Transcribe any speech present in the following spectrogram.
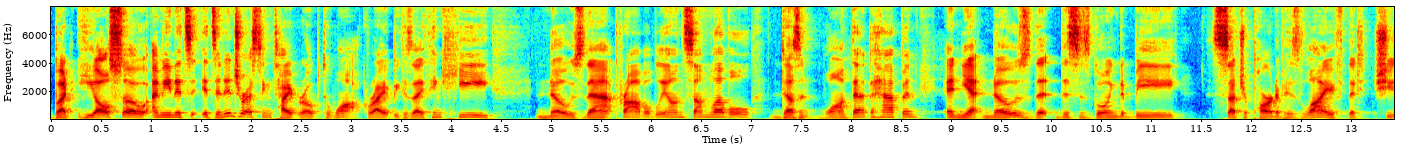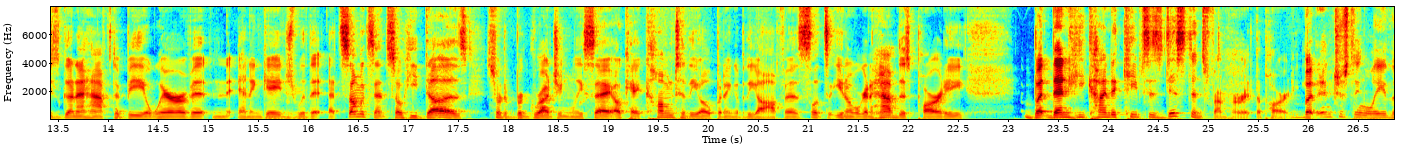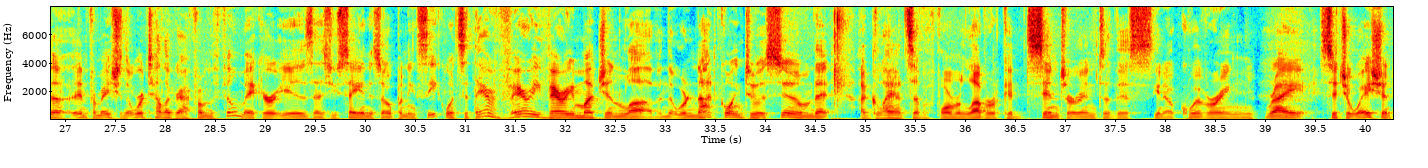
But he also, I mean, it's it's an interesting tightrope to walk, right? Because I think he knows that probably on some level, doesn't want that to happen, and yet knows that this is going to be such a part of his life that she's going to have to be aware of it and, and engaged mm-hmm. with it at some extent. So he does sort of begrudgingly say, okay, come to the opening of the office. Let's, you know, we're going to have this party. But then he kind of keeps his distance from her at the party. But interestingly, the information that we're telegraphed from the filmmaker is, as you say in this opening sequence, that they are very, very much in love, and that we're not going to assume that a glance of a former lover could send her into this, you know, quivering Right. situation.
